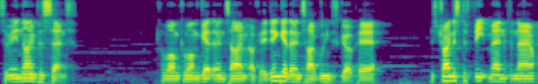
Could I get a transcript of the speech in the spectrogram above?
79%. Come on, come on, get there in time. Okay, they didn't get there in time, we can just go up here. Let's try and just defeat men for now.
